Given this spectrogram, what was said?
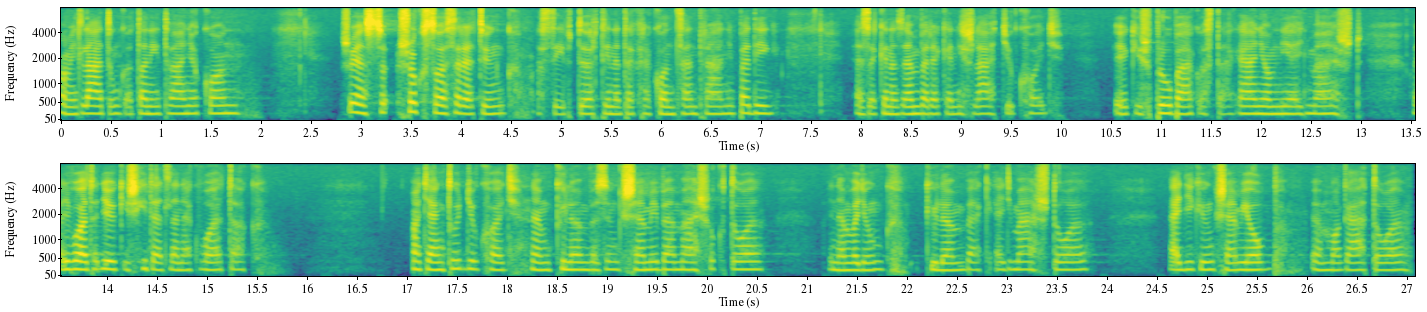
amit látunk a tanítványokon. És olyan sokszor szeretünk a szép történetekre koncentrálni, pedig ezeken az embereken is látjuk, hogy ők is próbálkozták elnyomni egymást, vagy volt, hogy ők is hitetlenek voltak. Atyánk, tudjuk, hogy nem különbözünk semmiben másoktól, hogy nem vagyunk különbek egymástól, egyikünk sem jobb önmagától.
